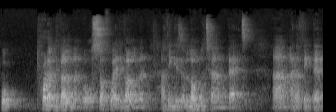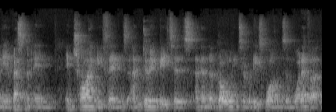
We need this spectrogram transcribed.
well product development or software development I think is a longer term bet. Um, and I think then the investment in in trying new things and doing betas and then rolling to release ones and whatever,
